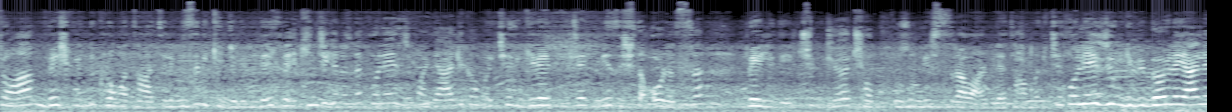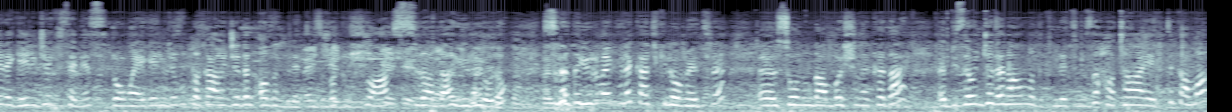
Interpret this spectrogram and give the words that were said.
Şu an 5 günlük Roma tatilimizin ikinci günündeyiz ve ikinci gününde Kolezyum'a geldik ama içeri girebilecek miyiz işte orası belli değil. Çünkü çok uzun bir sıra var bilet almak için. Kolezyum gibi böyle yerlere gelecekseniz Roma'ya gelince mutlaka önceden alın biletinizi. Bakın şu an sırada yürüyorum. Sırada yürümek bile kaç kilometre Ee, sonundan başına kadar. Ee, Biz önceden almadık biletimizi hata ettik ama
